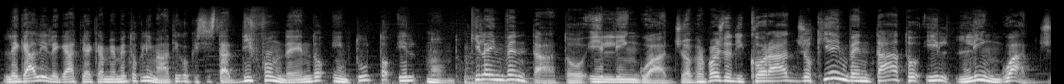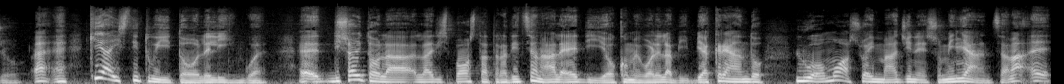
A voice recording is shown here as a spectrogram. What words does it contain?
legali legati al cambiamento climatico che si sta diffondendo in tutto il mondo. Chi l'ha inventato il linguaggio? A proposito di coraggio, chi ha inventato il linguaggio? Eh, eh, chi ha istituito le lingue? Eh, di solito la, la, risposta tradizionale è Dio, come vuole la Bibbia, creando l'uomo a sua immagine e somiglianza. Ma eh,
